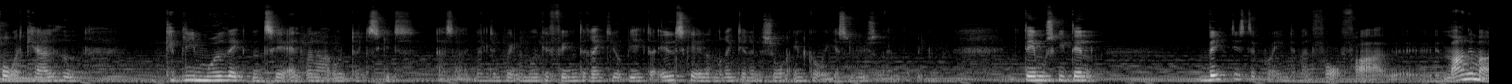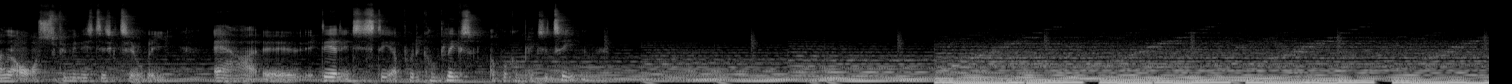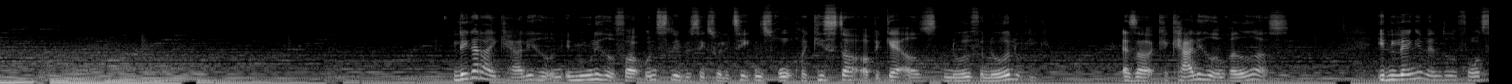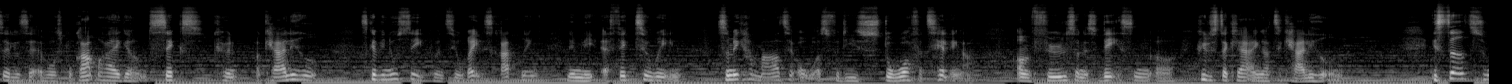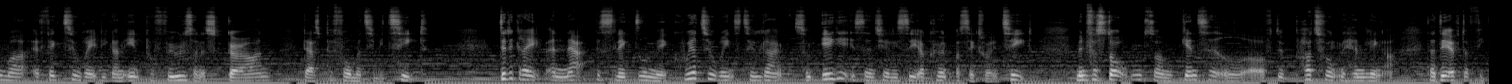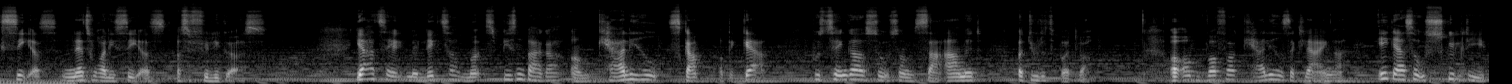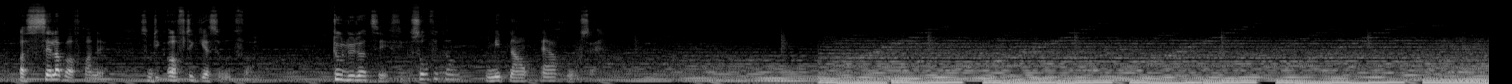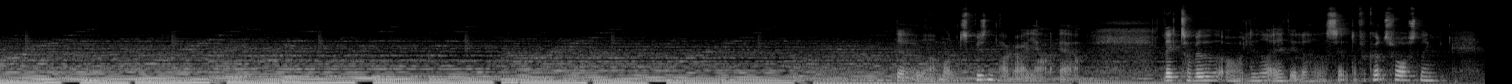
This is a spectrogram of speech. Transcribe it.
tro, at kærlighed kan blive modvægten til alt, hvad der er ondt eller skidt. Altså at man på en eller anden måde kan finde det rigtige objekt at elske, eller den rigtige relation at indgå i, og så løser alle problemer. Det er måske den vigtigste pointe, man får fra øh, mange, mange års feministisk teori, er øh, det at insistere på det komplekse og på kompleksiteten. Ligger der i kærligheden en mulighed for at undslippe seksualitetens rå register og begærets noget for noget logik? Altså, kan kærligheden redde os? I den længe ventede fortsættelse af vores programrække om sex, køn og kærlighed, skal vi nu se på en teoretisk retning, nemlig affektteorien, som ikke har meget til overs for de store fortællinger om følelsernes væsen og hyldsterklæringer til kærligheden. I stedet zoomer affektteoretikeren ind på følelsernes gøren, deres performativitet, dette greb er nært beslægtet med queer-teoriens tilgang, som ikke essentialiserer køn og seksualitet, men forstår dem som gentagede og ofte påtvungne handlinger, der derefter fixeres, naturaliseres og selvfølgelig gøres. Jeg har talt med lektor Mons Bissenbakker om kærlighed, skam og begær hos tænkere såsom Sar Ahmed og Judith Butler. Og om hvorfor kærlighedserklæringer ikke er så uskyldige og selvopoffrende, som de ofte giver sig ud for. Du lytter til Filosofikum. Mit navn er Rosa. Jeg hedder Måns Bissenbakker, og jeg er lektor ved og leder af det, der hedder Center for Kønsforskning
